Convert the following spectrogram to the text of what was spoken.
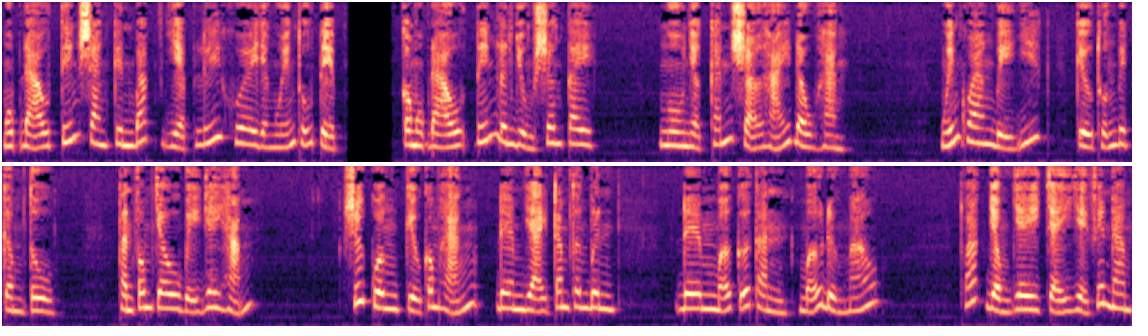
một đạo tiến sang Kinh Bắc dẹp Lý Khuê và Nguyễn Thủ Tiệp, còn một đạo tiến lên dùng Sơn Tây, Ngô Nhật Khánh sợ hãi đầu hàng. Nguyễn Khoan bị giết, Kiều Thuận bị cầm tù, Thành Phong Châu bị dây hãm. Sứ quân Kiều Công Hãn đem vài trăm thân binh, đêm mở cửa thành, mở đường máu. Thoát dòng dây chạy về phía nam,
